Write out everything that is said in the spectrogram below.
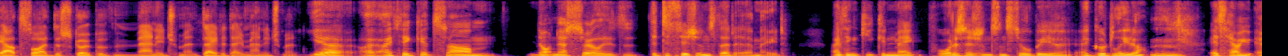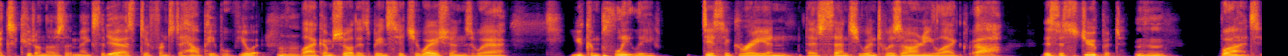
outside the scope of management, day to day management. Yeah, I, I think it's um not necessarily the, the decisions that are made. I think you can make poor decisions and still be a, a good leader. It's how you execute on those that makes the Yeah. biggest difference to how people view it. Mhm. Like I'm sure there's been situations where you completely disagree and they've sent you into a zone and you're like, ah, this is stupid. Mm-hmm. But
